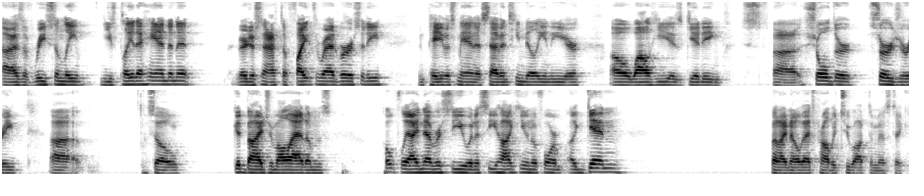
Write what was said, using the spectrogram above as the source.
uh, as of recently. He's played a hand in it. They're just gonna have to fight through adversity and pay this man a 17 million a year. Oh, while he is getting uh, shoulder surgery. Uh, so, goodbye, Jamal Adams. Hopefully, I never see you in a Seahawk uniform again but I know that's probably too optimistic.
